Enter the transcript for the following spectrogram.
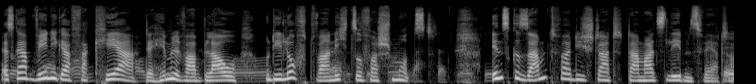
Es gab weniger Verkehr, der Himmel war blau und die Luft war nicht so verschmutzt. Insgesamt war die Stadt damals lebenswerter.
